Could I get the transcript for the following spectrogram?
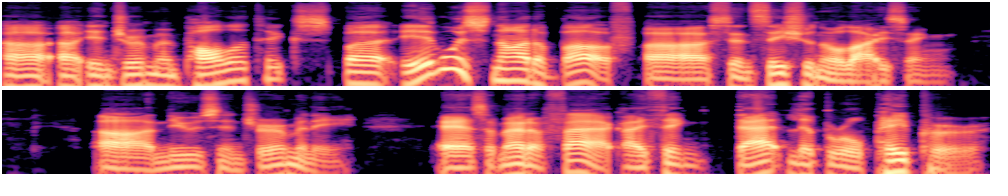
uh, uh, in German politics, but it was not above uh, sensationalizing uh, news in Germany. As a matter of fact, I think that liberal paper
